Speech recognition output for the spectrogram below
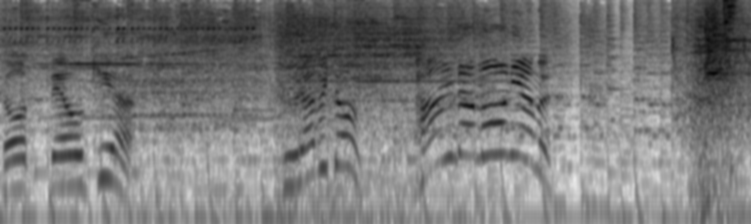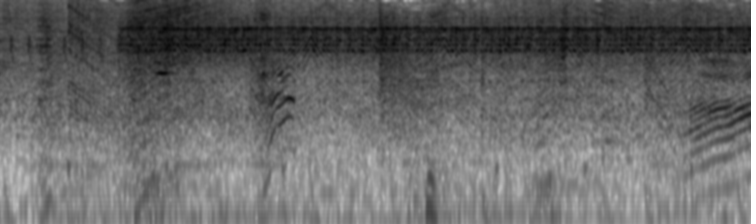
とっておきや。グラビトンパンダモーニアム。はっ！ああ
